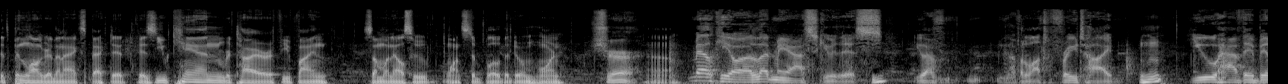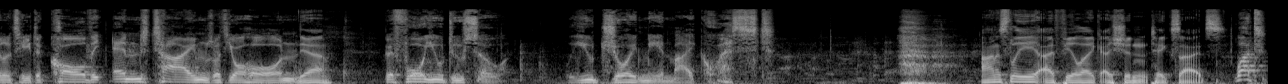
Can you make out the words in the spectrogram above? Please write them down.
it's been longer than I expected because you can retire if you find someone else who wants to blow the doom horn. Sure. Melchior, let me ask you this: you have you have a lot of free time. Mm-hmm. You have the ability to call the end times with your horn. Yeah. Before you do so, will you join me in my quest? Honestly, I feel like I shouldn't take sides. What?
